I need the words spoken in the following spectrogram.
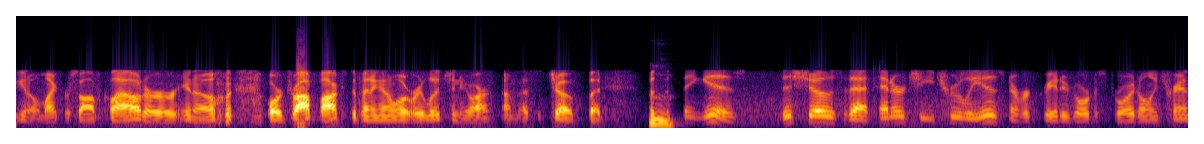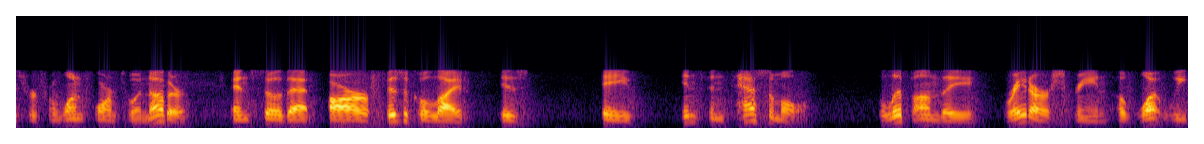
you know Microsoft Cloud or you know or Dropbox, depending on what religion you are. Um, that's a joke, but but mm. the thing is, this shows that energy truly is never created or destroyed, only transferred from one form to another, and so that our physical life is a infinitesimal blip on the radar screen of what we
